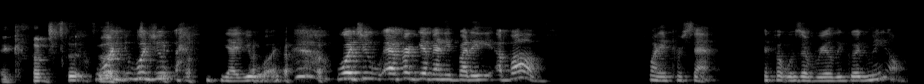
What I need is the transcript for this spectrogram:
and come to the. to the- would, would you, yeah, you would. Would you ever give anybody above twenty percent if it was a really good meal?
